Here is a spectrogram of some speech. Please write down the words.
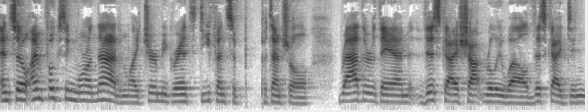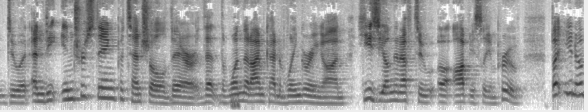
And so I'm focusing more on that and like Jerami Grant's defensive potential rather than this guy shot really well, this guy didn't do it. And the interesting potential there, that the one that I'm kind of lingering on, he's young enough to uh, obviously improve. But, you know,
